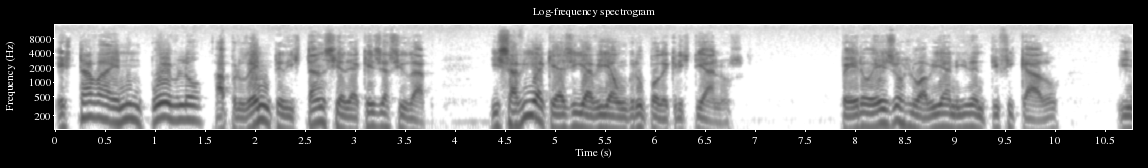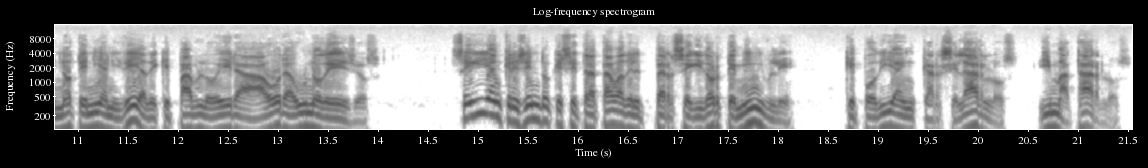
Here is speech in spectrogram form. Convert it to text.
Estaba en un pueblo a prudente distancia de aquella ciudad y sabía que allí había un grupo de cristianos. Pero ellos lo habían identificado y no tenían idea de que Pablo era ahora uno de ellos. Seguían creyendo que se trataba del perseguidor temible, que podía encarcelarlos y matarlos.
